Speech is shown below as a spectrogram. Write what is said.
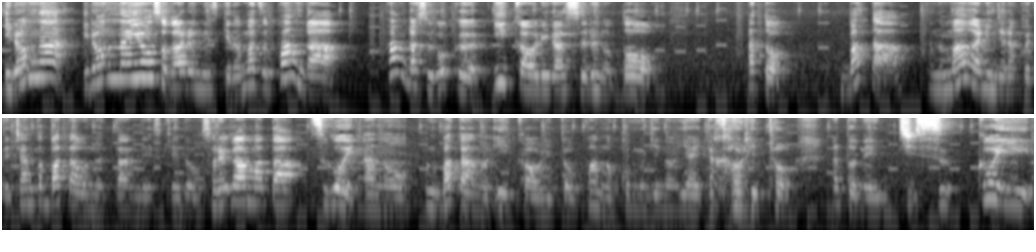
いろんないろんな要素があるんですけどまずパンががすごくいい香りがするのとあとバターあのマーガリンじゃなくてちゃんとバターを塗ったんですけどそれがまたすごいあのこのバターのいい香りとパンの小麦の焼いた香りとあとねすっごい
